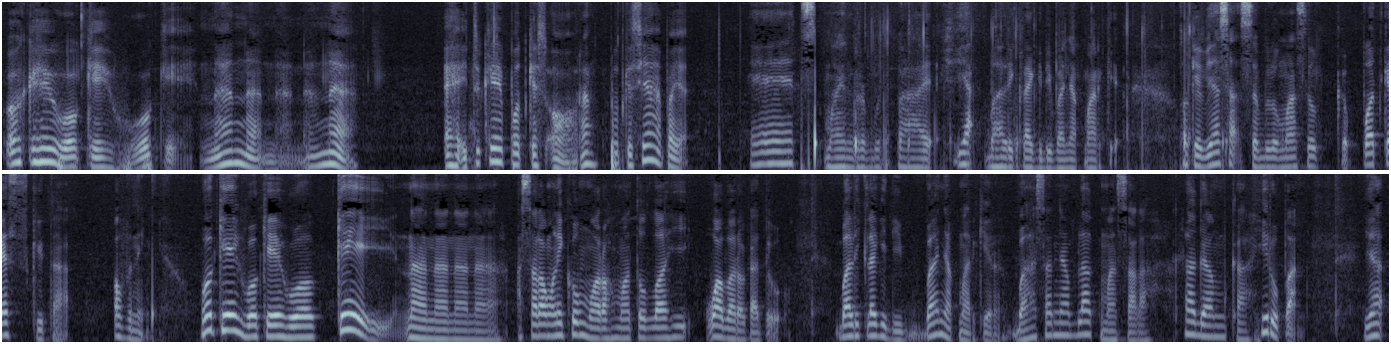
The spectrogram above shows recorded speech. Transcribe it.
Oke, oke, oke. Nah, nah, nah, nah, nah. Eh, itu kayak podcast orang. Podcastnya apa ya? Eits, main rebut baik. Ya, balik lagi di banyak market. Oke, biasa sebelum masuk ke podcast kita opening. Oke, oke, oke. Nah, nah, nah, nah. Assalamualaikum warahmatullahi wabarakatuh. Balik lagi di banyak markir. Bahasannya blak masalah ragam kehidupan. Ya,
